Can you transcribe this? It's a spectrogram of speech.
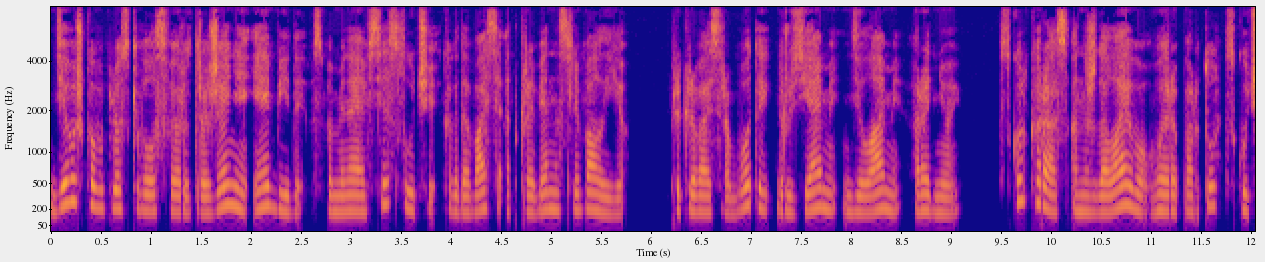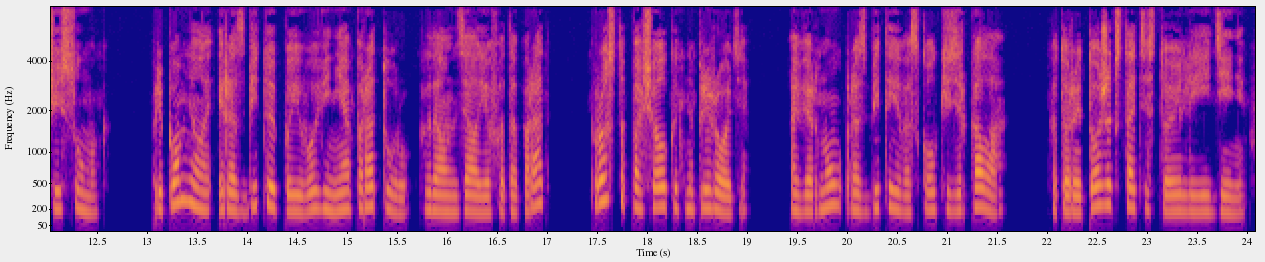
Девушка выплескивала свое раздражение и обиды, вспоминая все случаи, когда Вася откровенно сливал ее, прикрываясь работой, друзьями, делами, родней. Сколько раз она ждала его в аэропорту с кучей сумок. Припомнила и разбитую по его вине аппаратуру, когда он взял ее фотоаппарат просто пощелкать на природе, а вернул разбитые в осколки зеркала, которые тоже, кстати, стоили ей денег.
